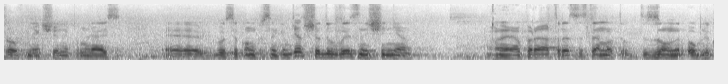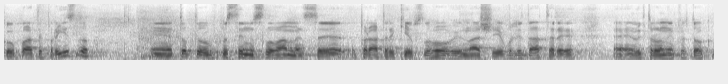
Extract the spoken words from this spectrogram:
жовтня, якщо не помиляюсь, е, відбувся конкурсний комітет щодо визначення е, оператора системи автоматизованого обліку оплати проїзду. Е, Тобто, простими словами, це оператор, який обслуговує наші валідатори електронний квиток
